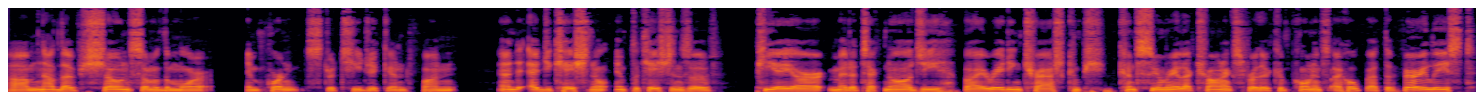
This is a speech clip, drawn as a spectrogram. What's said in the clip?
Um, now that I've shown some of the more important strategic and fun and educational implications of PAR meta technology by rating trash consumer electronics for their components. I hope at the very least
